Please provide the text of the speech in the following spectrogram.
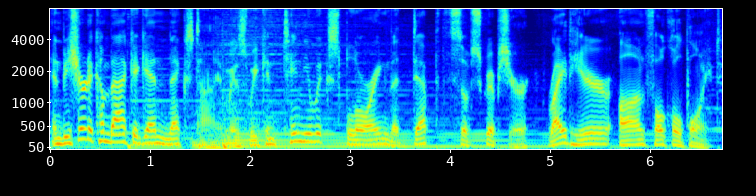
And be sure to come back again next time as we continue exploring the depths of Scripture right here on Focal Point.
